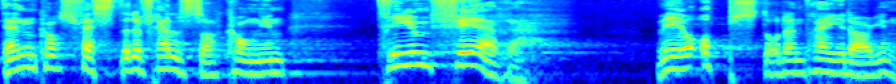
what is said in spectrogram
Den korsfestede frelserkongen triumferer ved å oppstå den tredje dagen.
